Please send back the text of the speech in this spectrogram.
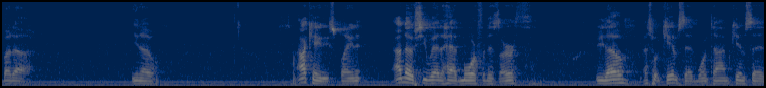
But, uh, you know, I can't explain it. I know she would have had more for this earth. You know, that's what Kim said one time. Kim said,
